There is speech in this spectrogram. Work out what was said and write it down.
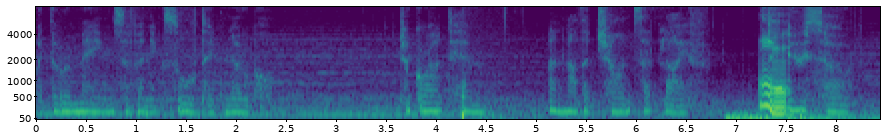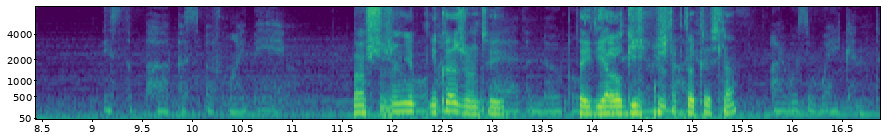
with the remains of an exalted noble. To grant him another chance at life. O, To do so is the purpose of my being. powiem szczerze, nie, nie kojarzę tej, the noble tej dialogi, weight of my że tak to. I was awakened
